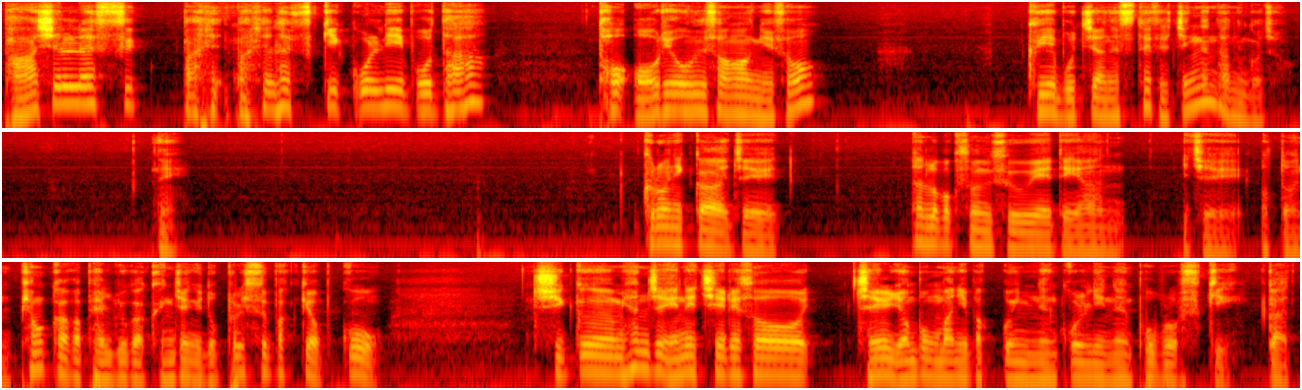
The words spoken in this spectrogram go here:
바실레스 바, 바실레스키 골리보다 더 어려운 상황에서 그에 못지않은 스탯을 찍는다는 거죠. 네. 그러니까 이제 헬러벅 선수에 대한 이제 어떤 평가가 밸류가 굉장히 높을 수밖에 없고 지금 현재 NHL에서 제일 연봉 많이 받고 있는 골리는 보브롭스키 그러니까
